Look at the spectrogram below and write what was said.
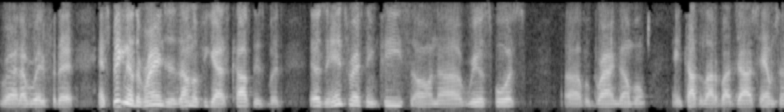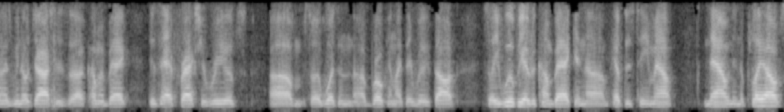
right. I'm ready for that. And speaking of the Rangers, I don't know if you guys caught this, but there's an interesting piece on uh, Real Sports uh, with Bryant Gumbel, and talked a lot about Josh Hamilton. As we know, Josh is uh, coming back. Just had fractured ribs, um, so it wasn't uh, broken like they really thought. So he will be able to come back and uh, help this team out now and in the playoffs.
